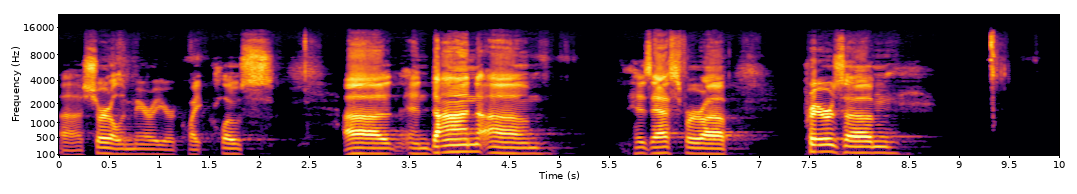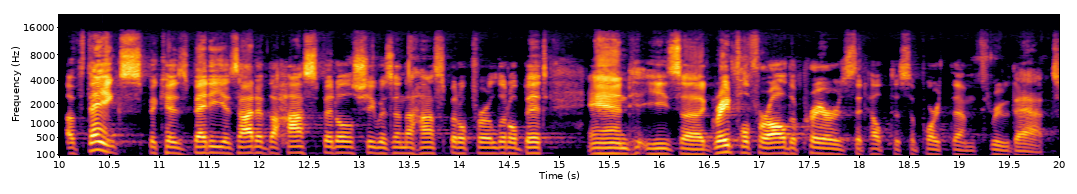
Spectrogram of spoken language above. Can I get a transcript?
Uh, Cheryl and Mary are quite close. Uh, and Don um, has asked for uh, prayers um, of thanks because Betty is out of the hospital. She was in the hospital for a little bit, and he's uh, grateful for all the prayers that helped to support them through that.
